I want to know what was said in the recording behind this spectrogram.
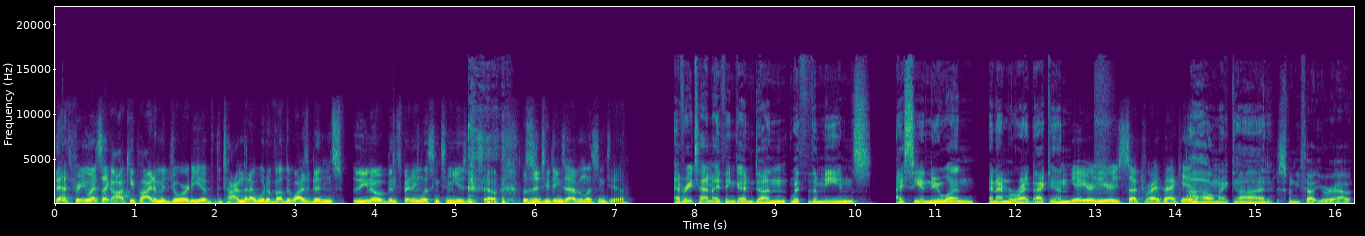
that's pretty much like occupied a majority of the time that I would have otherwise been, you know, been spending listening to music. So those are two things I've been listening to. Every time I think I'm done with the memes, I see a new one and I'm right back in. Yeah, you're you're sucked right back in. Oh my god. Just when you thought you were out.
